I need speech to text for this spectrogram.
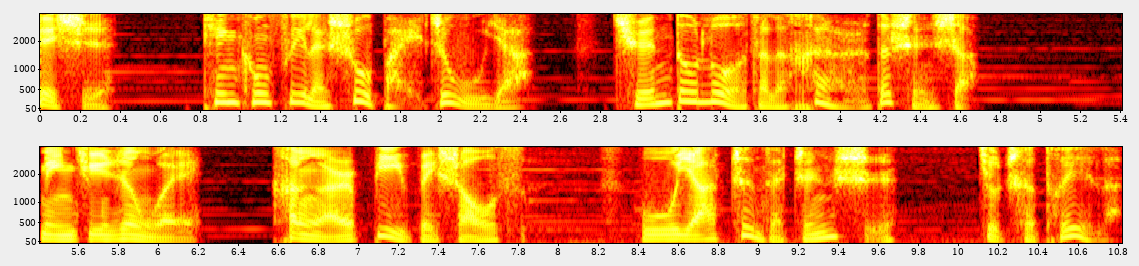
这时，天空飞来数百只乌鸦，全都落在了汉儿的身上。明军认为汉儿必被烧死，乌鸦正在争食，就撤退了。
